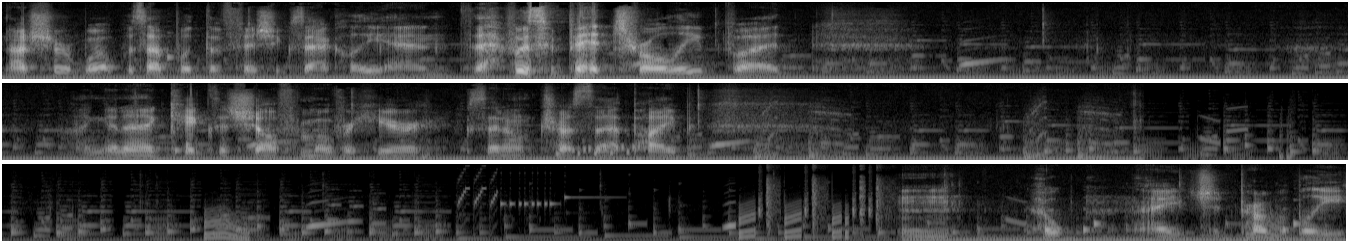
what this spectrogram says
Not sure what was up with the fish exactly, and that was a bit trolly, but... I'm gonna kick the shell from over here, because I don't trust that pipe. Mm. Oh, I should probably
